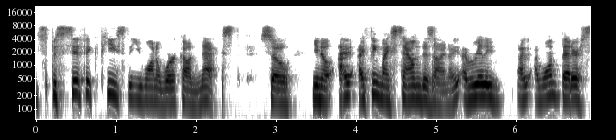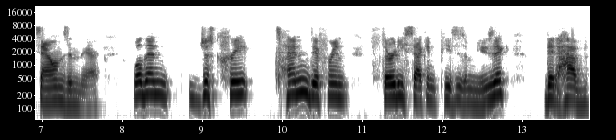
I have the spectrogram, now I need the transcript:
specific piece that you want to work on next. So you know, I, I think my sound design, I, I really, I, I want better sounds in there. Well, then just create 10 different 30 second pieces of music that have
